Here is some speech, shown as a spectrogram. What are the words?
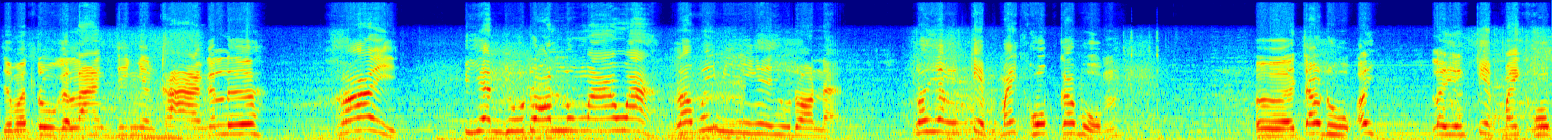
จะมาตู้กับล่างจริงอย่างข้ากันเลยเฮ้ยเปลี่ยนยูดอนลงมาว่ะ เราไม่มีไงยูดอนอะเรายังเก็บไม่ครบครับผม เออเจ้าดูเอ้ย เรายังเก็บไม่ครบ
